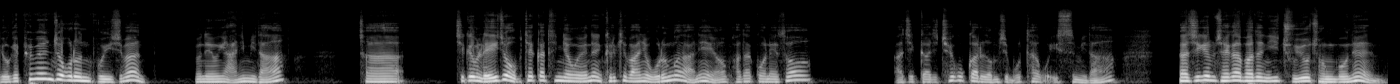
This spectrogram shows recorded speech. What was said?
요게 표면적으로는 보이지만 요 내용이 아닙니다. 자, 지금 레이저 옵텍 같은 경우에는 그렇게 많이 오른 건 아니에요. 바닥권에서 아직까지 최고가를 넘지 못하고 있습니다. 자, 지금 제가 받은 이 주요 정보는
